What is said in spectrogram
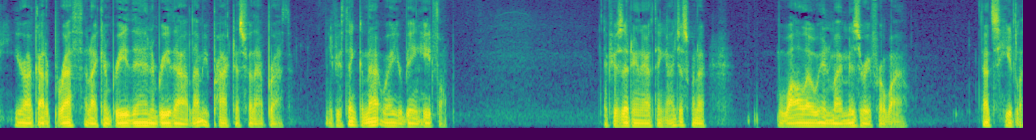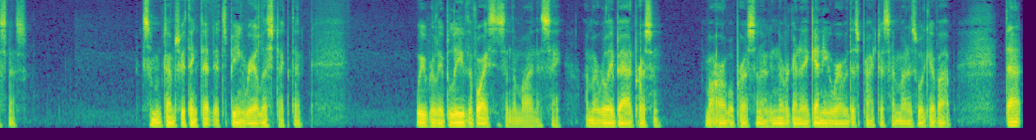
here I've got a breath that I can breathe in and breathe out. Let me practice for that breath. If you're thinking that way, you're being heedful. If you're sitting there thinking, I just want to wallow in my misery for a while, that's heedlessness. Sometimes we think that it's being realistic, that we really believe the voices in the mind that say, I'm a really bad person, I'm a horrible person, I'm never going to get anywhere with this practice, I might as well give up. That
